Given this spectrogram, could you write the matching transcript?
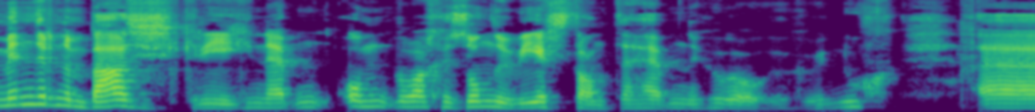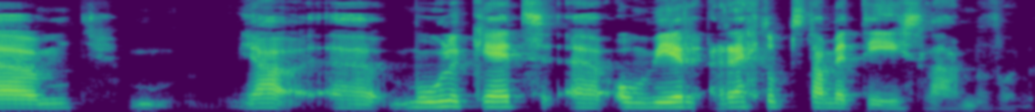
minder een basis gekregen hebben om wat gezonde weerstand te hebben. Genoeg um, ja, uh, mogelijkheid uh, om weer rechtop te staan met tegenslagen, bijvoorbeeld.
